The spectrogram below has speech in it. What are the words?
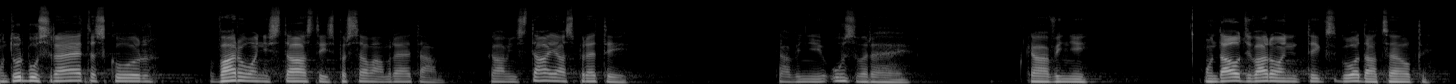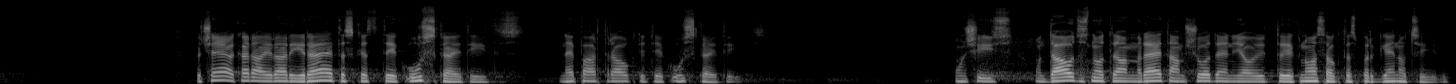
Un tur būs rētas, kur varoņi stāstīs par savām rētām, kā viņi stājās pretī, kā viņi uzvarēja, kā viņi un daudzi varoņi tiks godā celti. Bet šajā karā ir arī rētas, kas tiek uzskaitītas, nepārtraukti tiek uzskaitītas. Un, šīs, un daudzas no tām rētām šodien jau tiek nosauktas par genocīdu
